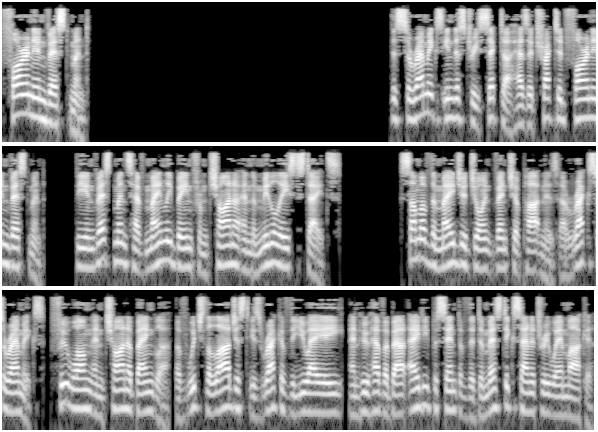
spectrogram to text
Foreign investment The ceramics industry sector has attracted foreign investment. The investments have mainly been from China and the Middle East states. Some of the major joint venture partners are RAK Ceramics, Fu Wang and China Bangla, of which the largest is RAK of the UAE, and who have about 80% of the domestic sanitaryware market.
